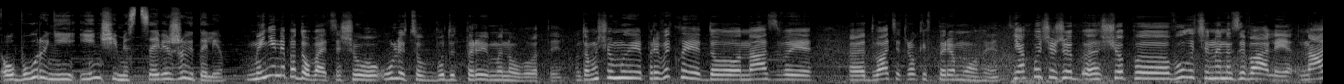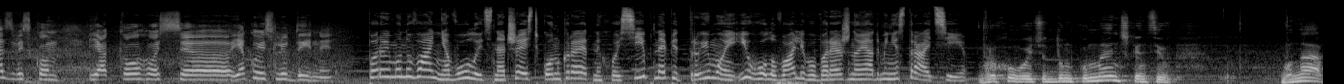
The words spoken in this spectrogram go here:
Обурені й інші місцеві жителі. Мені не подобається, що вулицю будуть перейменовувати, Ну, тому що ми привикли до назви 20 років перемоги. Я хочу, щоб, е, е, вулицю не називали назвиськом якогось, е, якоїсь людини. Перейменування вулиць на честь конкретних осіб не підтримує і голова лівобережної адміністрації. враховуючи думку мешканців, вона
